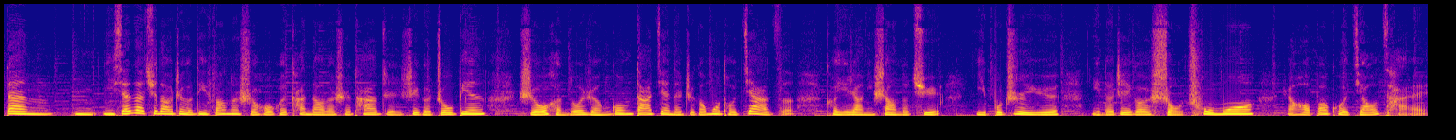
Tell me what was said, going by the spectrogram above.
但嗯，你现在去到这个地方的时候，会看到的是它的这个周边是有很多人工搭建的这个木头架子，可以让你上得去，以不至于你的这个手触摸，然后包括脚踩，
